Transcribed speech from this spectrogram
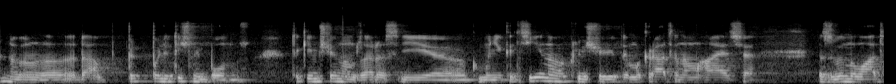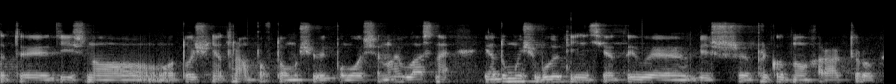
е, да, політичний бонус. Таким чином зараз і е, комунікаційно ключові демократи намагаються звинуватити дійсно оточення Трампа в тому, що відбулося. Ну і власне, я думаю, що будуть ініціативи більш прикладного характеру е,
